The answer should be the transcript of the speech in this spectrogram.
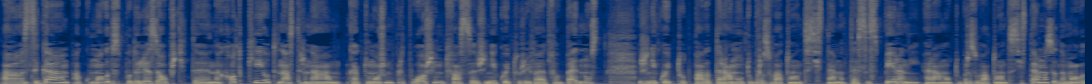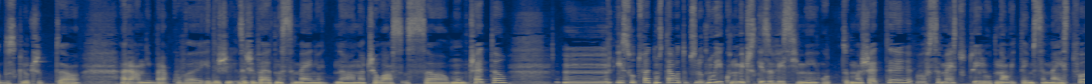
А, сега, ако мога да споделя за общите находки, от една страна, както можем да предположим, това са жени, които живеят в бедност, жени, които отпадат рано от образователната система. Те са спирани рано от образователната система, за да могат да сключат а, ранни бракове и да заживеят на семейни на, начала с а, момчета и съответно стават абсолютно економически зависими от мъжете в семейството или от новите им семейства.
